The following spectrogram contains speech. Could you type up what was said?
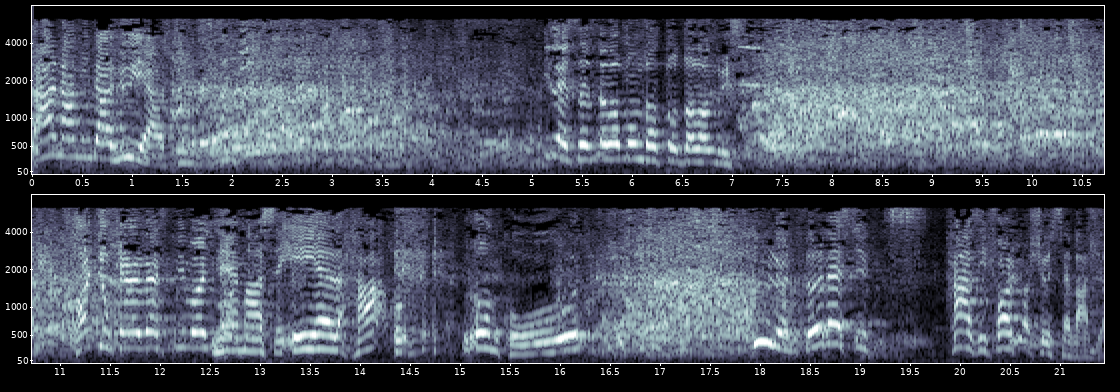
venni? Ott állnál minden hülye, azt mondom. Mi lesz ezzel a mondatoddal, Andris? Hagyjuk elveszni, vagy Nem, az éjjel, ha, romkor, külön fölveszük, házi farkas összevágja.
